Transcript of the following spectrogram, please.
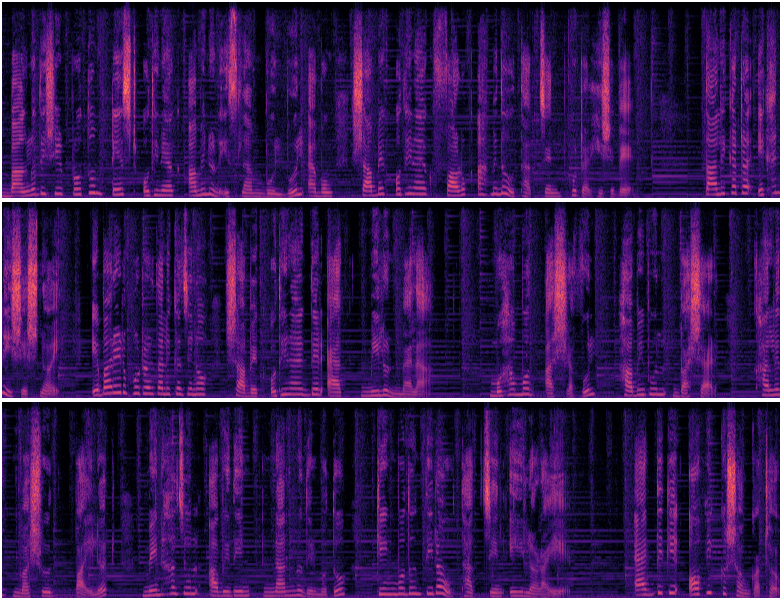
বাংলাদেশের প্রথম টেস্ট অধিনায়ক আমিনুল ইসলাম বুলবুল এবং সাবেক অধিনায়ক ফারুক আহমেদও থাকছেন ভোটার হিসেবে। তালিকাটা এখানেই শেষ নয়, এবারের ভোটার তালিকা যেন সাবেক অধিনায়কদের এক মিলন মেলা। মোহাম্মদ আশরাফুল, হাবিবুল বাশার, খালেদ মাসুদ পাইলট, মিনহাজুল আবেদিন নান্নুদের মতো কিংবদন্তিরাও থাকছেন এই লড়াইয়ে। একদিকে অভিজ্ঞ সংগঠক,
